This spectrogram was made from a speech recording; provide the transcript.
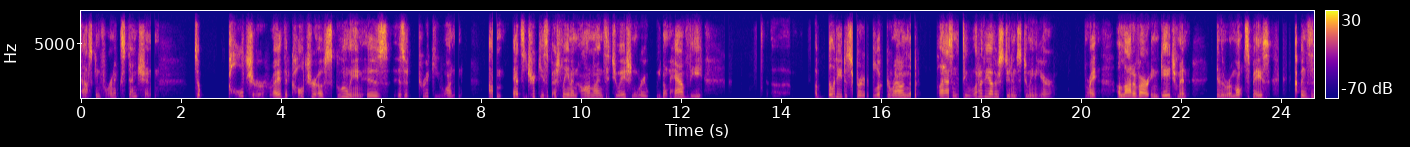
asking for an extension. So culture, right? The culture of schooling is is a tricky one. Um, and it's tricky, especially in an online situation where we don't have the uh, ability to sort of look around the class and see what are the other students doing here, right? A lot of our engagement in the remote space happens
